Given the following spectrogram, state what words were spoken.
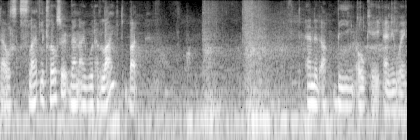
That was slightly closer than I would have liked, but ended up being okay anyway.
